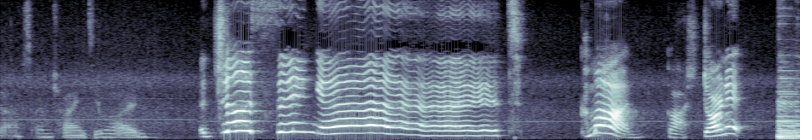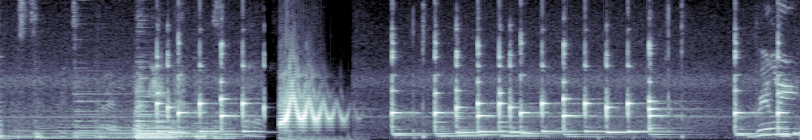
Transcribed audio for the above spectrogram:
gosh, I'm trying too hard. Just sing it! Come on! Gosh darn it! Really?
